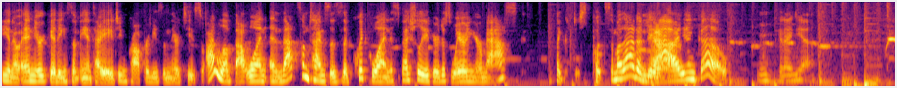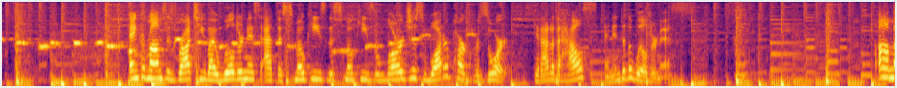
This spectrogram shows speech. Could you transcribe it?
you know, and you're getting some anti-aging properties in there too. So I love that one, and that sometimes is a quick one, especially if you're just wearing your mask like just put some of that under yeah. your eye and go. Mm-hmm. Good idea. Anchor Moms is brought to you by Wilderness at the Smokies, the Smokies' largest water park resort. Get out of the house and into the wilderness. Um,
